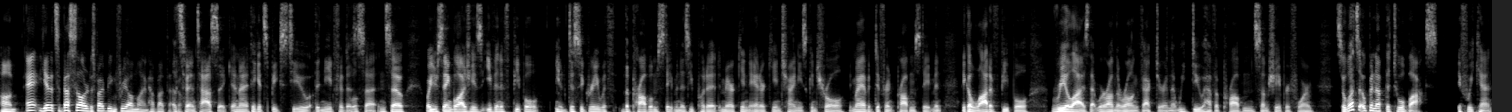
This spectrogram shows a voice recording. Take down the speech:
Um, and yet it's a bestseller despite being free online. How about that? That's fantastic, and I think it speaks to the need for this tool set. And so, what you're saying, Balaji, is even if people you know disagree with the problem statement as you put it american anarchy and chinese control. You might have a different problem statement. I think a lot of people realize that we're on the wrong vector and that we do have a problem in some shape or form. So let's open up the toolbox if we can.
